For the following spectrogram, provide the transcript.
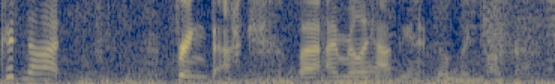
could not bring back. But I'm really happy and it feels like progress.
